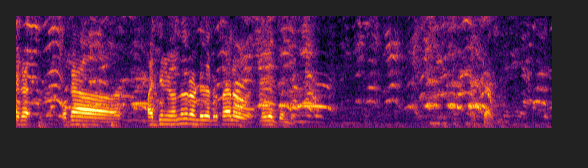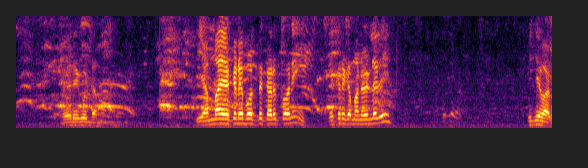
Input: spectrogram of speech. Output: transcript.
అంటే ఒక పద్దెనిమిది వందలు రెండు వేల రూపాయలు మిగులుతుంది. నమస్కారం. వెరీ గుడ్ అమ్మ. ఈ అమ్మాయి ఎక్కడే పోతే కనుక్కొని ఎక్కడికి మనం వెళ్ళేది? విజయవాడ.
